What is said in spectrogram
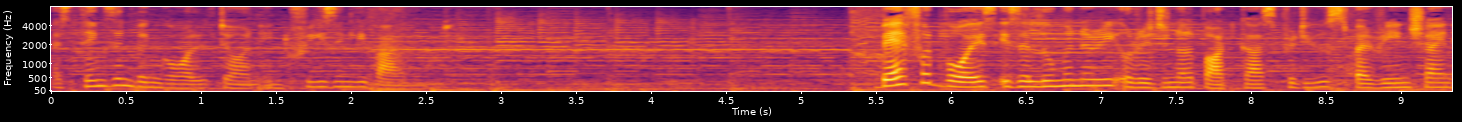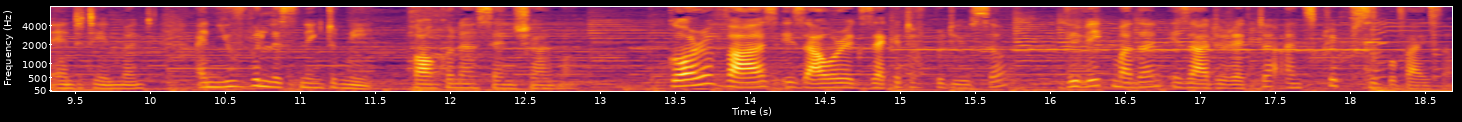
as things in Bengal turn increasingly violent. Barefoot Boys is a Luminary original podcast produced by Rainshine Entertainment, and you've been listening to me, Konkona Sen Sharma. Gaurav Vaz is our executive producer, Vivek Madan is our director and script supervisor.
